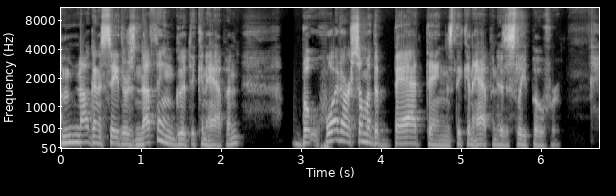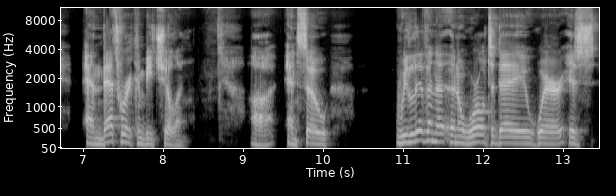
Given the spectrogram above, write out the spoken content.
I'm not going to say there's nothing good that can happen. But what are some of the bad things that can happen at a sleepover? And that's where it can be chilling. Uh, and so we live in a, in a world today where is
